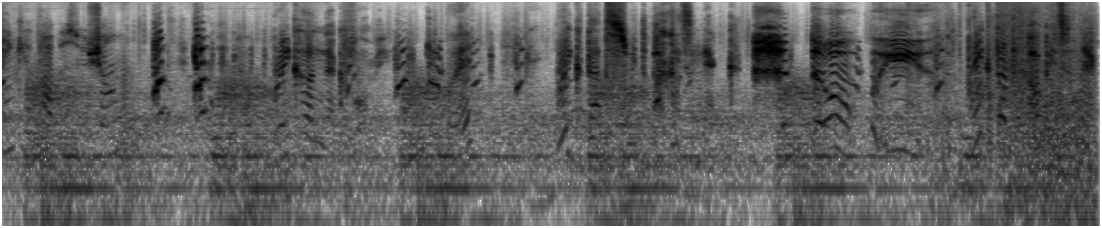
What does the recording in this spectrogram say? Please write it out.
Thank you, Papa Suchong. Break her neck for me. What? Break that sweet puppy's neck. No, please. Break that puppy's neck.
